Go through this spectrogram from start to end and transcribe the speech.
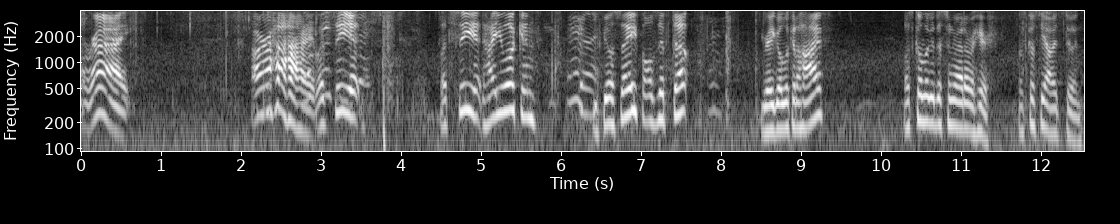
All right. All right, let's see it. Let's see it. How you looking? You feel safe? All zipped up? You ready to go look at a hive? Let's go look at this one right over here. Let's go see how it's doing.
